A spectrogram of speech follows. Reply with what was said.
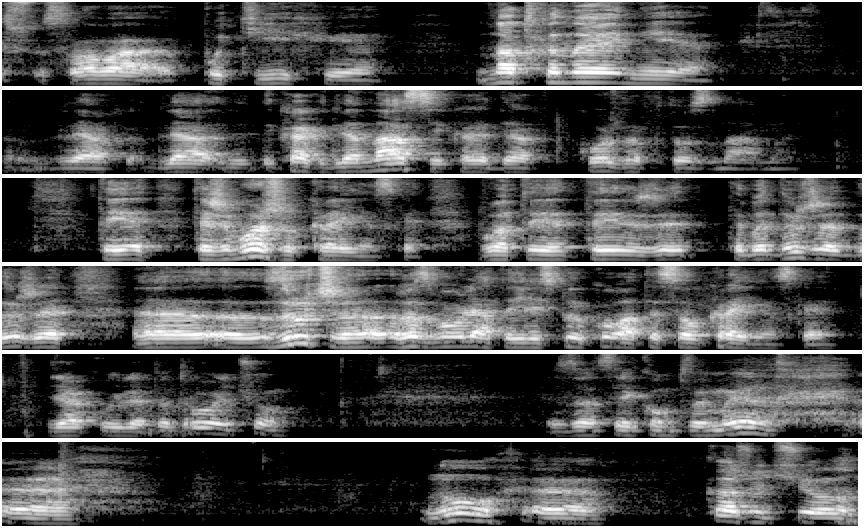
Слова потіхи, натхнення для, для, як для нас і як для кожного, хто з нами. Ти, ти ж можеш українське, бо ти, ти ж, тебе дуже, дуже е, зручно розмовляти і спілкуватися українською. Дякую Ілля Петровичу за цей комплімент. Е, ну, е, кажуть, що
